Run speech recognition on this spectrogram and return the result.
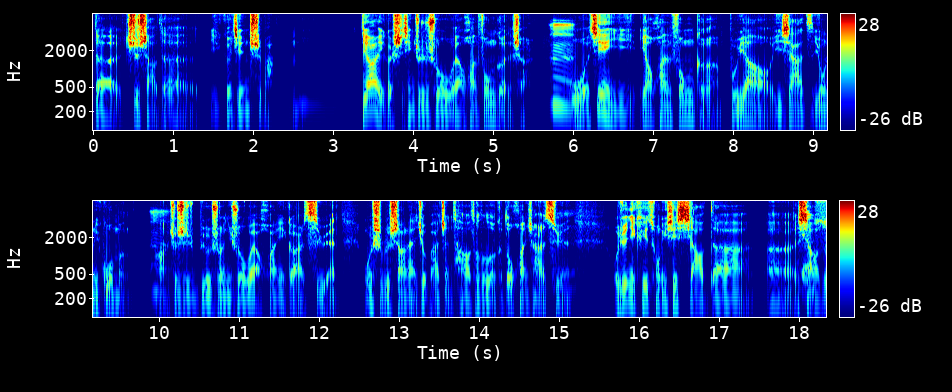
的至少的一个坚持吧。嗯。第二一个事情就是说我要换风格的事儿，嗯。我建议要换风格，不要一下子用力过猛啊。就是比如说，你说我要换一个二次元，我是不是上来就把整套 Total Look 都换成二次元？我觉得你可以从一些小的呃小的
